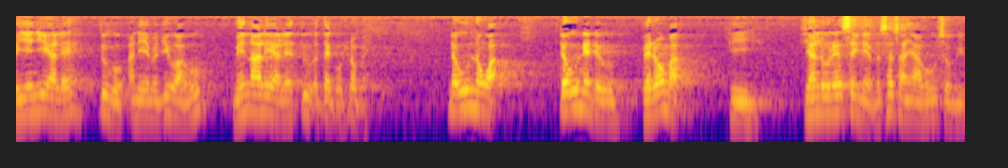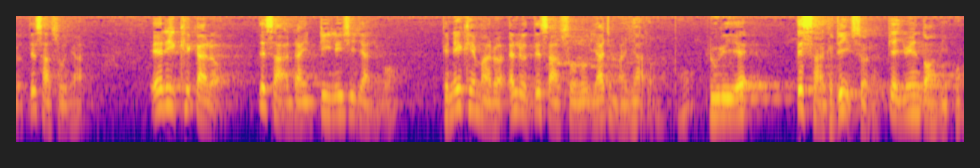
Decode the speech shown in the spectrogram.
ဘဘယင်ကြီးကလည်းသူ့ကိုအန္တရာယ်မပြုတ်ရဘူးမင်းသားလေးကလည်းသူ့အသက်ကိုလွတ်မယ်နှစ်ဦးနှစ်ဝတဦးနဲ့တူဘယ်တော့မှဒီရန်လိုတဲ့စိတ်နဲ့မဆက်ဆံရဘူးဆိုပြီးတော့တစ္ဆာဆိုကြတယ်အဲ့ဒီခေတ်ကတော့တစ္ဆာအတိုင်းတီလေးရှိကြတယ်ပေါ့ခဏခေတ်မှာတော့အဲ့လိုတစ္ဆာဆိုလို့ရချင်မှရတော့ပေါ့လူတွေရဲ့တစ္ဆာဂတိဆိုတာပြည့်ရင်းသွားပြီပေါ့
